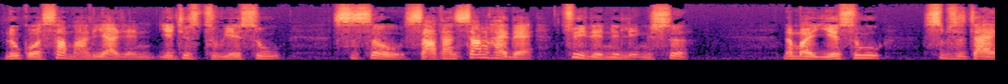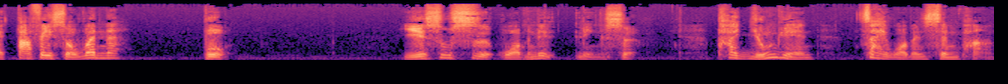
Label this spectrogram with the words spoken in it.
如果撒玛利亚人，也就是主耶稣，是受撒旦伤害的罪人的灵舍。那么耶稣是不是在答非所问呢？不，耶稣是我们的灵舍，他永远在我们身旁，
